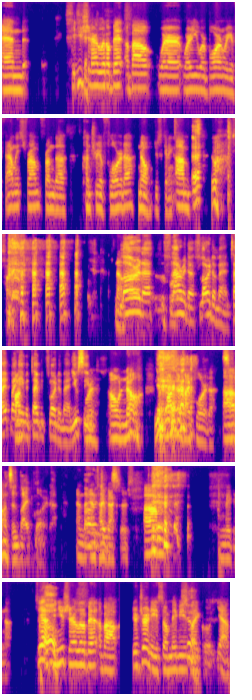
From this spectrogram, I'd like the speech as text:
And could you share a little bit about where where you were born, where your family's from, from the country of Florida? No, just kidding. Um, sorry, no. Florida, Florida, Florida man. Type my name and type in Florida man. You see. Oh no, sponsored by Florida um, Sponsored by Florida. and the Oranges. anti-vaxxers. Um, maybe not. So yeah, Oh. can you share a little bit about your journey? So maybe Sure. like yeah,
